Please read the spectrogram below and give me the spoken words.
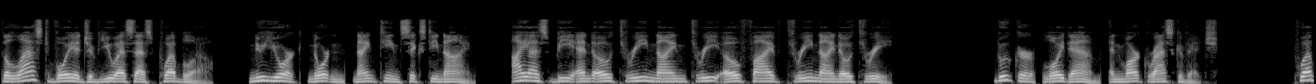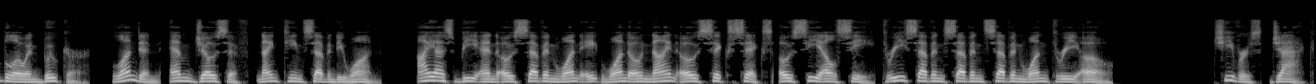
The Last Voyage of USS Pueblo. New York, Norton, 1969. ISBN 0393053903 Bucher, Lloyd M., and Mark Rascovich. Pueblo and Bucher. London, M. Joseph, 1971. ISBN 0718109066 OCLC 3777130 Cheevers, Jack.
